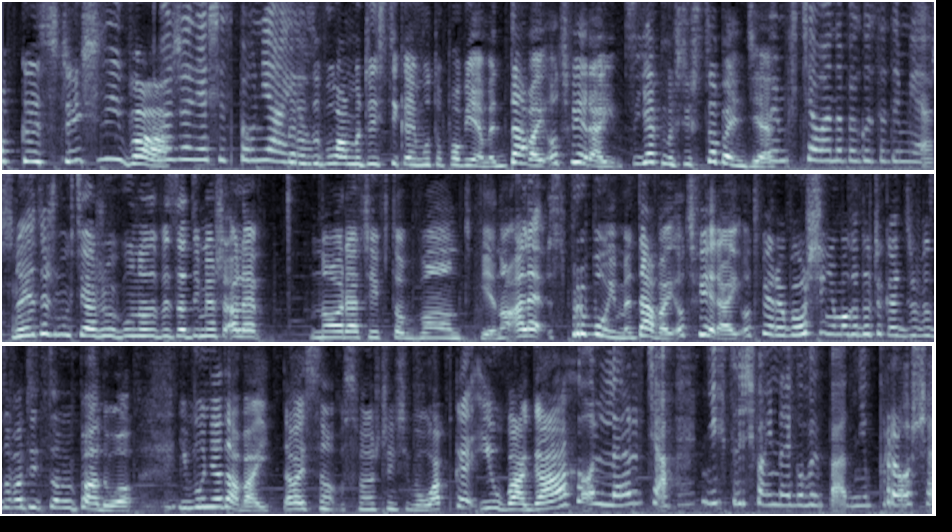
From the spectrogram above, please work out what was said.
łapka jest szczęśliwa! Marzenia się spełniają. Teraz zawołamy joysticka i mu to powiemy. Dawaj, otwieraj! Jak myślisz, co będzie? bym chciała nowego zadymiarza. No ja też bym chciała, żeby był nowy zadymiarz, ale no raczej w to wątpię. No ale spróbujmy, dawaj, otwieraj, otwieraj, bo już się nie mogę doczekać, żeby zobaczyć, co wypadło. I Wunia, dawaj, dawaj swo- swoją szczęśliwą łapkę i uwaga, Cholercia, niech coś fajnego wypadnie, proszę.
